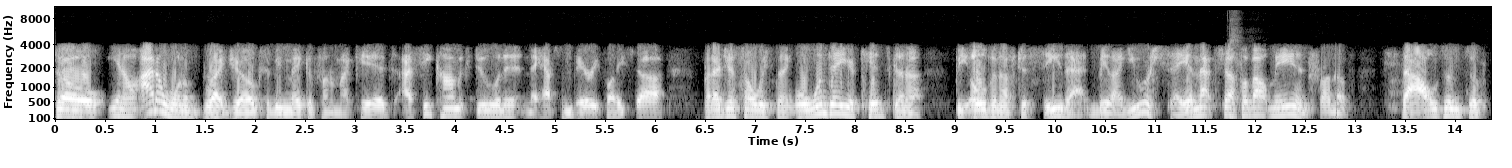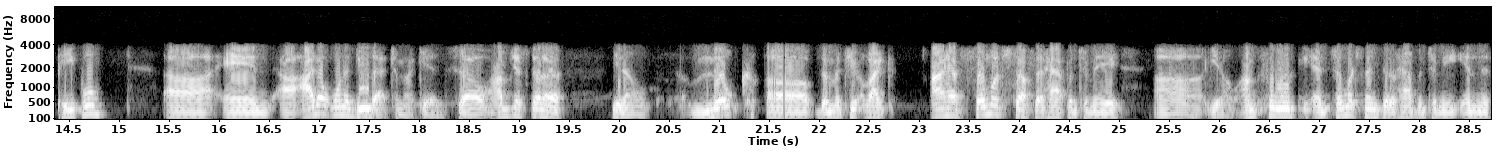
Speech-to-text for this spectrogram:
So, you know, I don't want to write jokes and be making fun of my kids. I see comics doing it and they have some very funny stuff, but I just always think, well, one day your kid's going to be old enough to see that and be like, you were saying that stuff about me in front of thousands of people. Uh, and uh, I don't want to do that to my kids. So I'm just going to, you know, milk uh, the material. Like, I have so much stuff that happened to me uh, you know, I'm 40, and so much things that have happened to me in this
